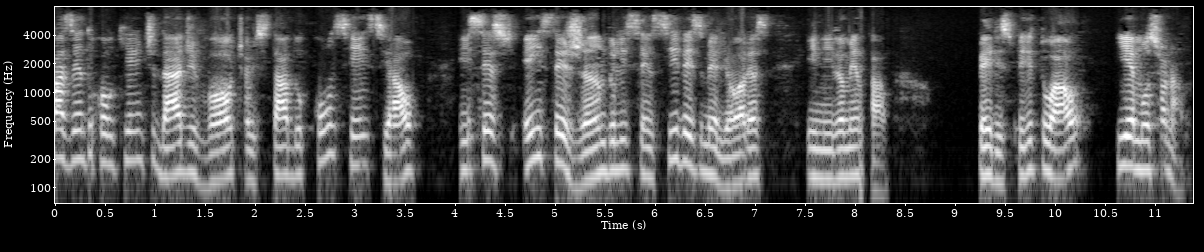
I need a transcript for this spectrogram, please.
fazendo com que a entidade volte ao estado consciencial, ensejando-lhe sensíveis melhoras em nível mental, perispiritual e emocional.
